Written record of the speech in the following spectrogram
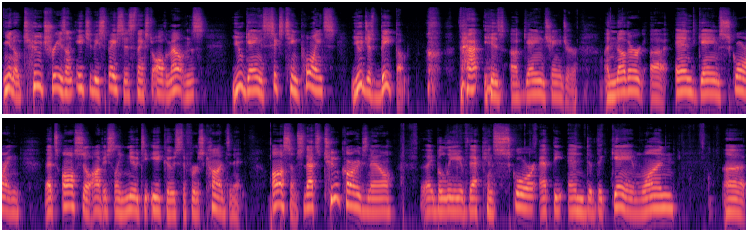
you know, two trees on each of these spaces thanks to all the mountains. You gain 16 points. You just beat them. that is a game changer. Another uh, end game scoring that's also obviously new to Ecos, the first continent. Awesome. So that's two cards now, I believe, that can score at the end of the game. One, uh,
